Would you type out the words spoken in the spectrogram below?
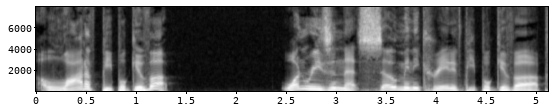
a lot of people give up. One reason that so many creative people give up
